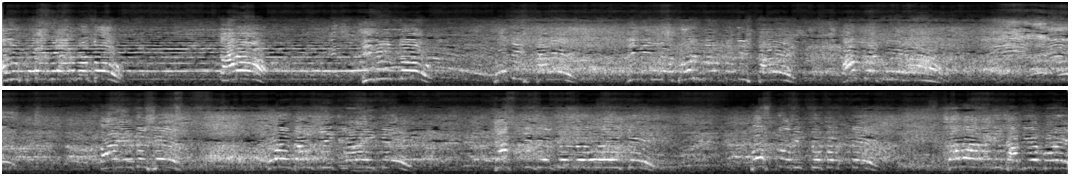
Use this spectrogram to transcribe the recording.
আলু পড়ে দেওয়ার মতো তারা বিভিন্ন প্রতিষ্ঠানে বিভিন্ন ধর্মীয় প্রতিষ্ঠানে হামলা করে বেড়ায় তাই এদেশে গণতান্ত্রিক লড়াইকে জাস্টিসের জন্য লড়াইকে প্রশ্নবিদ্ধ করতে সবার আগে ঝাঁপিয়ে পড়ে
